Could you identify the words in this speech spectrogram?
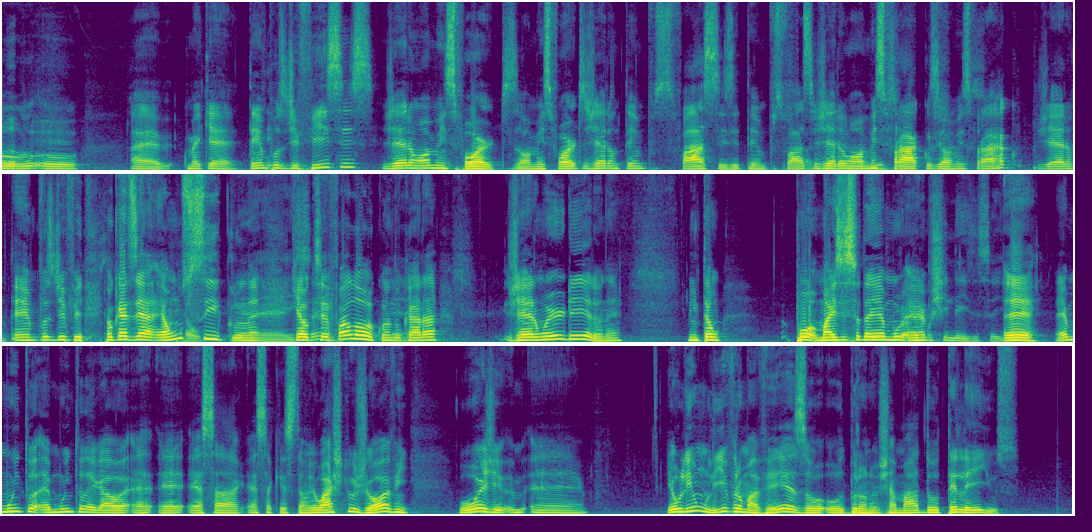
o- é, como é que é? Tempos difíceis geram homens fortes. Homens fortes geram tempos fáceis. E tempos fáceis geram homens fracos. E homens fracos geram tempos difíceis. Então quer dizer, é um ciclo, né? Que é o que você falou, quando É. o cara gera um herdeiro, né? Então, pô, mas isso daí é, mu- é, chinês isso aí. é, é muito, é muito legal é, é, essa, essa questão. Eu acho que o jovem, hoje, é, eu li um livro uma vez, o, o Bruno, chamado Teleios,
